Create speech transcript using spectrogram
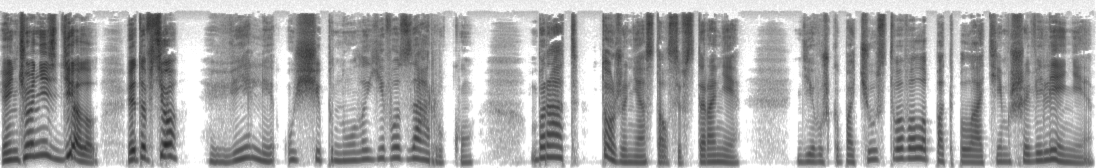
«Я ничего не сделал! Это все...» Вилли ущипнула его за руку. Брат тоже не остался в стороне. Девушка почувствовала под платьем шевеление.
